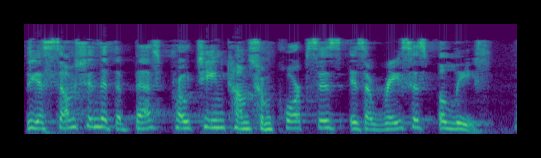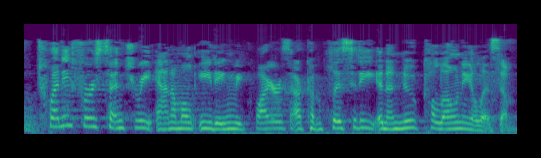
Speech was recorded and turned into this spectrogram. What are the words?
The assumption that the best protein comes from corpses is a racist belief. 21st century animal eating requires our complicity in a new colonialism.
